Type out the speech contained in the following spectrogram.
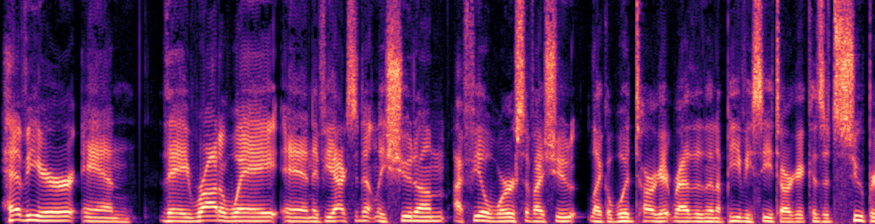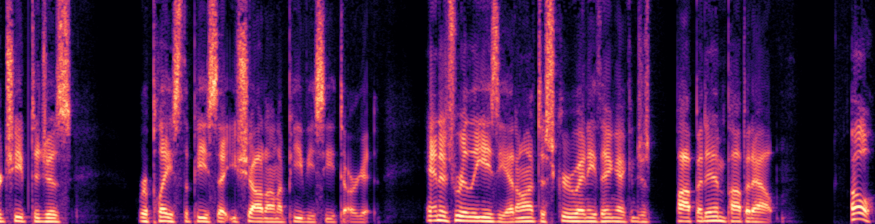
heavier and they rot away. And if you accidentally shoot them, I feel worse if I shoot like a wood target rather than a PVC target because it's super cheap to just replace the piece that you shot on a PVC target. And it's really easy. I don't have to screw anything. I can just pop it in, pop it out. Oh,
